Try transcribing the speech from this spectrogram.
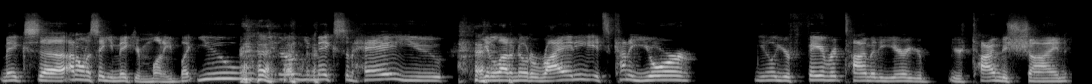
makes uh, I don't want to say you make your money, but you you know you make some hay, you get a lot of notoriety. It's kind of your you know your favorite time of the year, your your time to shine,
